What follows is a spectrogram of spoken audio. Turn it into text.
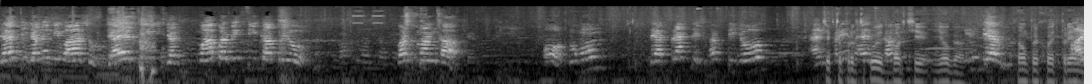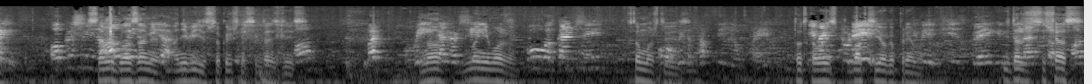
जयति जन निवास जयति जन वहां पर व्यक्ति का प्रयोग वर्तमान का और टू होम दे आर प्रैक्टिस भक्ति योग Те, кто практикует бхакти-йога, кому приходит према, Сами своими глазами они видят, что Кришна всегда здесь. Но Но мы не можем. Кто может видеть? Тот, кого есть бхакти-йога према. И даже сейчас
